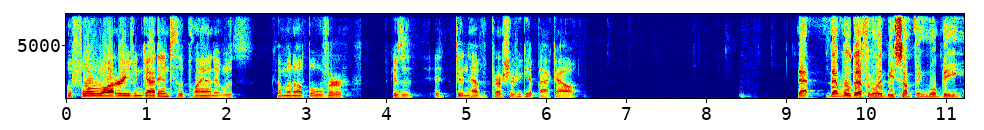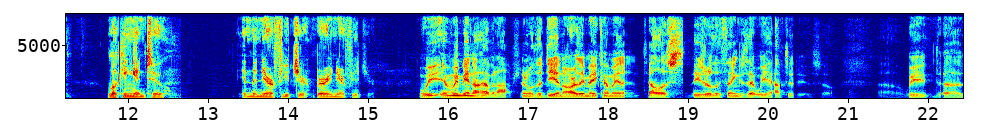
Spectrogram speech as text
before water even got into the plant, it was coming up over because it, it didn't have the pressure to get back out. That, that will definitely be something we'll be looking into in the near future, very near future. We, and we may not have an option with the DNR. They may come in and tell us, these are the things that we have to do. So uh, we, uh,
